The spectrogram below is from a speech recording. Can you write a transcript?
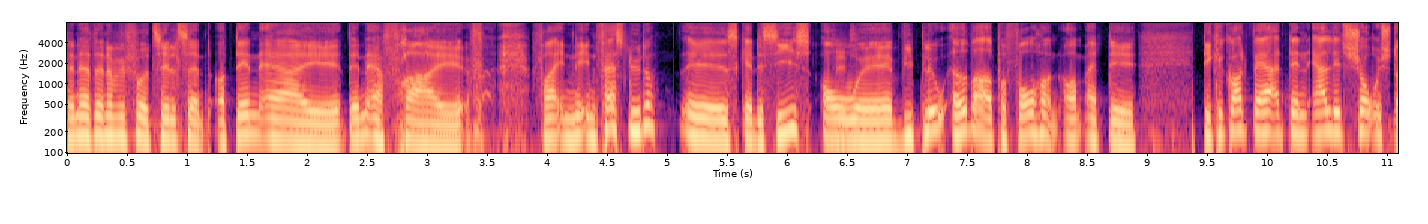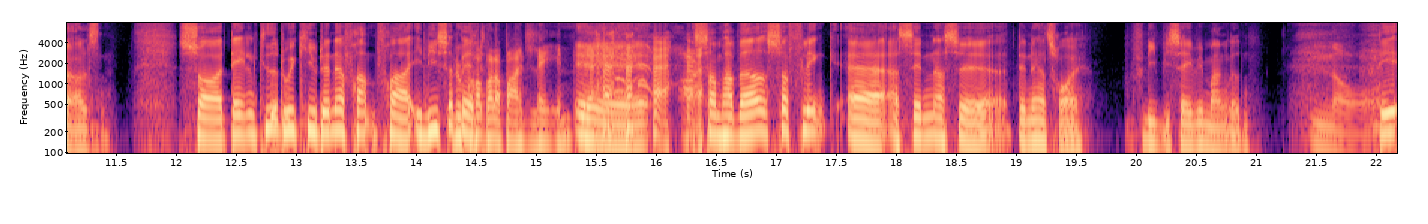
Den her, den har vi fået tilsendt, og den er, øh, den er fra, øh, fra en, en fast lytter, øh, skal det siges. Og øh, vi blev advaret på forhånd om, at øh, det kan godt være, at den er lidt sjov i størrelsen. Så Daniel, gider du ikke hive den her frem fra Elisabeth? Nu kommer der bare et lagen. Øh, som har været så flink at, at sende os øh, den her trøje, fordi vi sagde, at vi manglede den. No. Det,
